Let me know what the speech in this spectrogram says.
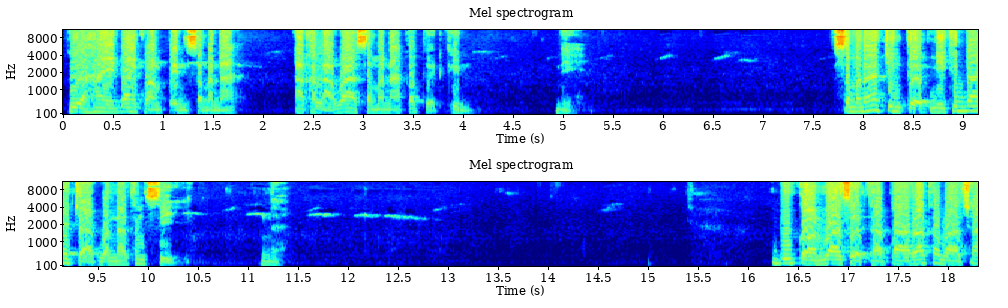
เพื่อให้ได้ความเป็นสมณะอาคลาว่าสมณะก็เกิดขึ้น นี่ สมณะจึงเกิดมีขึ้นได้จากวันนะทั้งสี่นะดูก่อนว่าเสถาปารัฐวาชา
